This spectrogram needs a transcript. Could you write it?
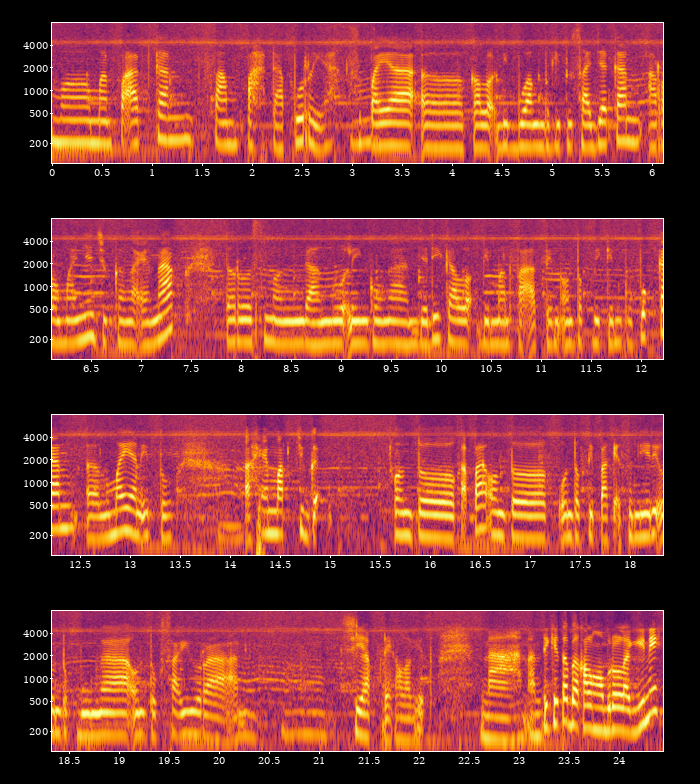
memanfaatkan sampah dapur ya supaya eh, kalau dibuang begitu saja kan aromanya juga nggak enak terus mengganggu lingkungan jadi kalau dimanfaatin untuk bikin pupuk kan eh, lumayan itu Eh, hemat juga untuk apa untuk untuk dipakai sendiri untuk bunga untuk sayuran Hmm, siap deh kalau gitu. Nah, nanti kita bakal ngobrol lagi nih.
